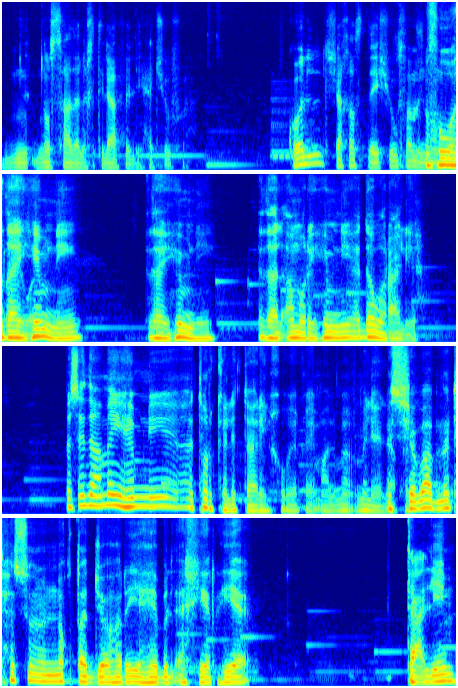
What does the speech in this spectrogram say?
بن- بنص هذا الاختلاف اللي حتشوفه. كل شخص دا يشوفه من شوف هو فيه. يهمني اذا يهمني اذا الأمر يهمني أدور عليه. بس إذا ما يهمني اتركه للتاريخ هو ما لي علاقة. بس شباب ما تحسون النقطة الجوهرية هي بالأخير هي تعليم؟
